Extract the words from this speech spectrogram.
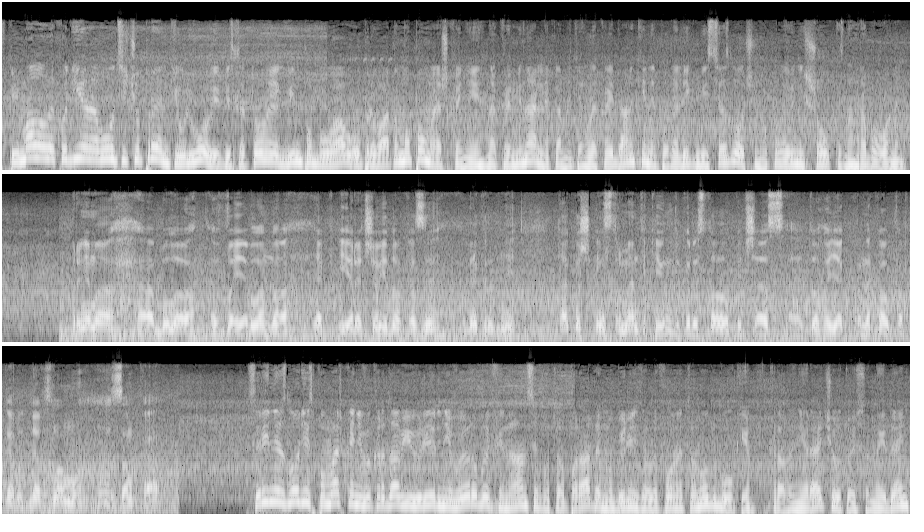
Спіймали лиходія на вулиці Чупринки у Львові після того, як він побував у приватному помешканні. На кримінальника натягли кайданки неподалік місця злочину, коли він йшов з награбованим. При ньому е, було виявлено як і речові докази викрадені, також інструмент, який він використовував під час е, того, як проникав квартиру для взлому е, замка. Серійний злодій з помешкань викрадав ювелірні вироби, фінанси, фотоапарати, мобільні телефони та ноутбуки. Крадені речі у той самий день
